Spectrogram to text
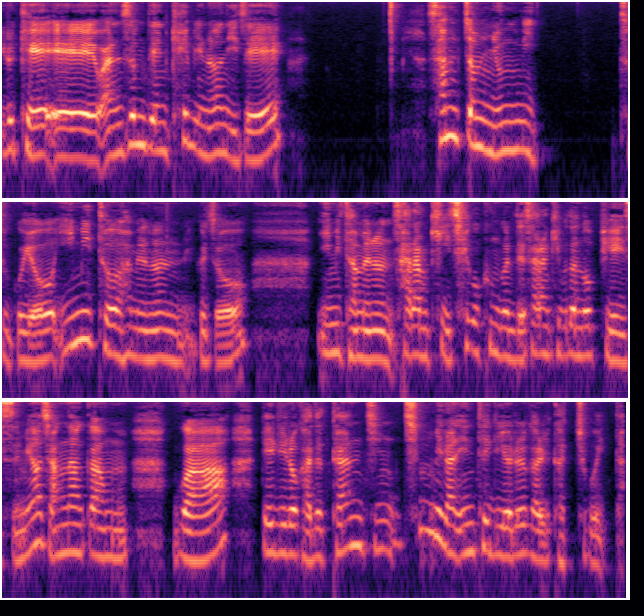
이렇게 완성된 캐비는 이제 3.6m고요. 2m 하면은 그죠? 2m 하면은 사람 키 최고 큰 건데 사람 키보다 높이에 있으며 장난감과 대리로 가득 찬 친밀한 인테리어를 갖추고 있다.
